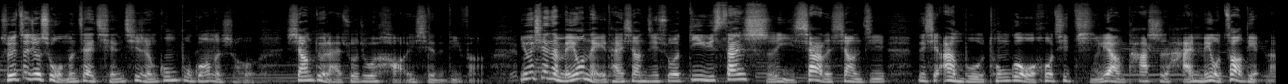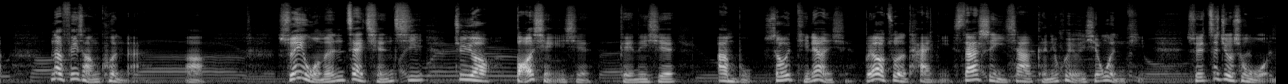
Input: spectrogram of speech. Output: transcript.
所以这就是我们在前期人工布光的时候，相对来说就会好一些的地方。因为现在没有哪一台相机说低于三十以下的相机，那些暗部通过我后期提亮，它是还没有噪点的，那非常困难啊。所以我们在前期就要保险一些，给那些暗部稍微提亮一些，不要做的太低，三十以下肯定会有一些问题。所以这就是我们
